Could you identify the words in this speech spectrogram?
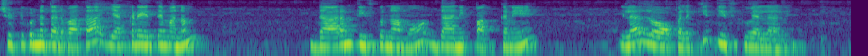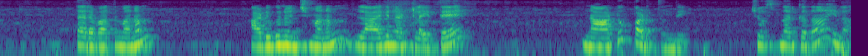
చుట్టుకున్న తర్వాత ఎక్కడైతే మనం దారం తీసుకున్నామో దాని పక్కనే ఇలా లోపలికి తీసుకువెళ్ళాలి. తర్వాత మనం అడుగు నుంచి మనం లాగినట్లయితే నాటు పడుతుంది. చూస్తున్నారు కదా ఇలా.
